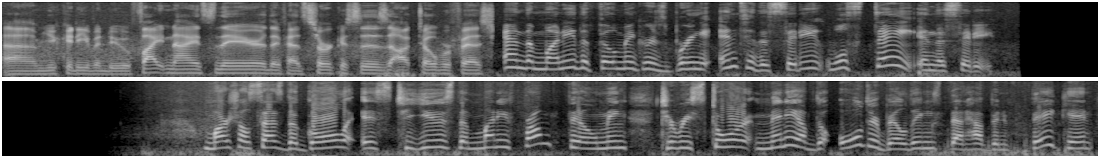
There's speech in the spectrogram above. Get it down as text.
Um, you could even do fight nights there. They've had circuses, Oktoberfest. And the money the filmmakers bring into the city will stay in the city. Marshall says the goal is to use the money from filming to restore many of the older buildings that have been vacant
